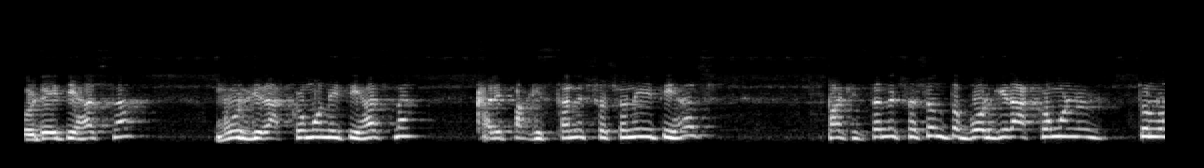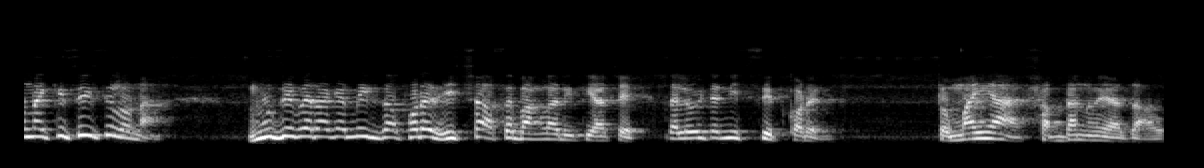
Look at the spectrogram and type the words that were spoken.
ওইটা ইতিহাস না? মুরগির আক্রমণ ইতিহাস না? খালি পাকিস্তানের শোষণের ইতিহাস? পাকিস্তানের শোষণ তো বর্গির আক্রমণের তুলনায় কিছুই ছিল না। মুজিবের আগে মীর জাফরের হিস্সা আছে বাংলার ইতিহাসে, তাহলে ওইটা নিশ্চিত করেন। তো মাইয়া, সাবধান হইয়া যাও।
